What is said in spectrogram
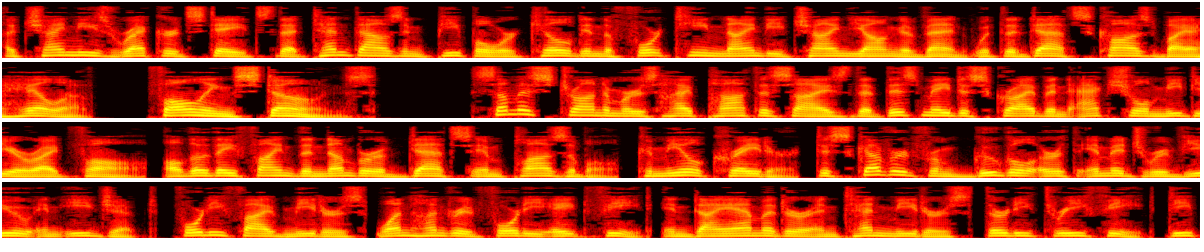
A Chinese record states that 10,000 people were killed in the 1490 Qin event with the deaths caused by a hail of falling stones. Some astronomers hypothesize that this may describe an actual meteorite fall, although they find the number of deaths implausible. Kamil crater, discovered from Google Earth Image Review in Egypt, 45 meters (148 feet) in diameter and 10 meters (33 feet) deep,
